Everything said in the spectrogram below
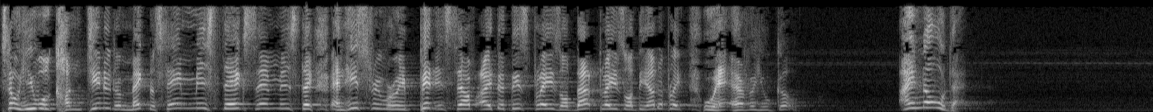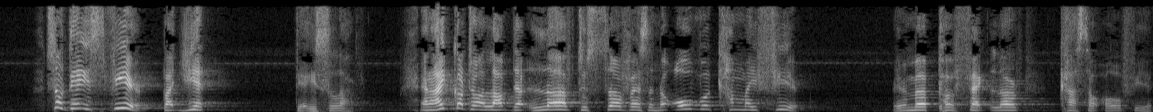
So you will continue to make the same mistake, same mistake, and history will repeat itself either this place or that place or the other place, wherever you go. I know that. So there is fear, but yet there is love. And I got to allow that love to serve as an overcome my fear. Remember, perfect love casts out all fear.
